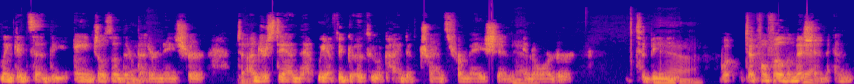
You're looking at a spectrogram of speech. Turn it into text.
lincoln said the angels of their better nature to understand that we have to go through a kind of transformation Yeah. in order to be Yeah. to fulfill the mission, and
